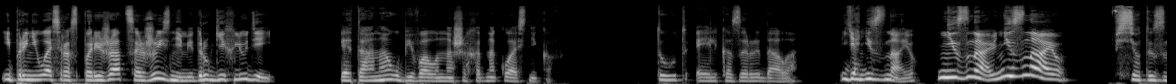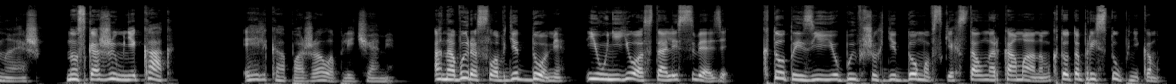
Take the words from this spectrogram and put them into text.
и принялась распоряжаться жизнями других людей. Это она убивала наших одноклассников. Тут Элька зарыдала. «Я не знаю, не знаю, не знаю!» «Все ты знаешь. Но скажи мне, как?» Элька пожала плечами. Она выросла в детдоме, и у нее остались связи. Кто-то из ее бывших детдомовских стал наркоманом, кто-то преступником.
